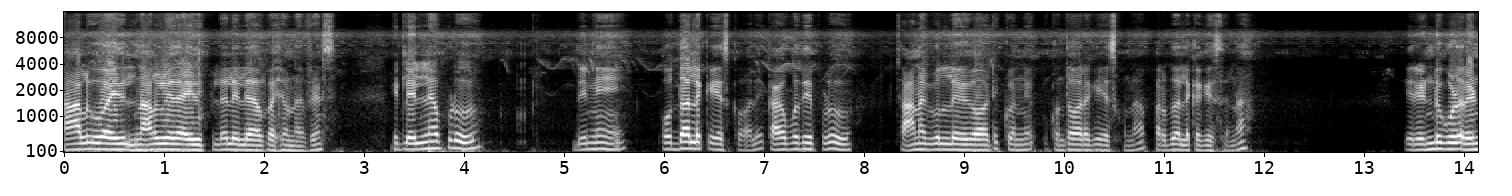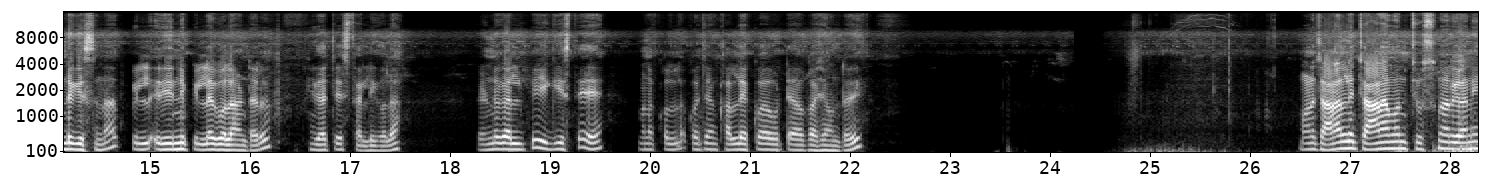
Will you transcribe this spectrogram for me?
నాలుగు ఐదు నాలుగు లేదా ఐదు పిల్లలు వెళ్ళే అవకాశం ఉన్నాయి ఫ్రెండ్స్. ఇట్లా వెళ్ళినప్పుడు దీన్ని పొద్దాల లెక్క వేసుకోవాలి. కాకపోతే ఇప్పుడు చాలా గుళ్ళు లేవు కాబట్టి కొన్ని కొంతవరకు వేసుకున్నా పరపదాల లెక్కకి వేస్తున్నా ఈ రెండు కూడా రెండు గీస్తున్నా. పిల్ల దీన్ని పిల్లగోల అంటారు. ఇది వచ్చేసి తల్లి గోల. రెండు కలిపి గీస్తే మన కొల్ల కొంచెం కళ్ళు ఎక్కువ కొట్టే అవకాశం ఉంటుంది. మన ఛానల్ని చాలా మంది చూస్తున్నారు కానీ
